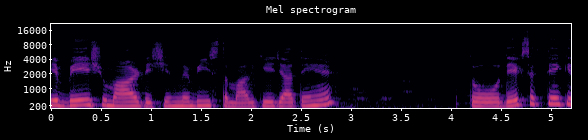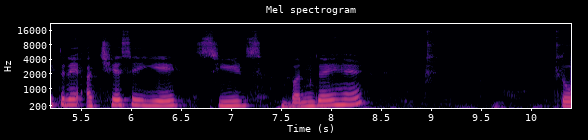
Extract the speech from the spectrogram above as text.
ये बेशुमार डिशेस में भी इस्तेमाल किए जाते हैं। तो देख सकते हैं कितने अच्छे से ये सीड्स बन गए हैं। तो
